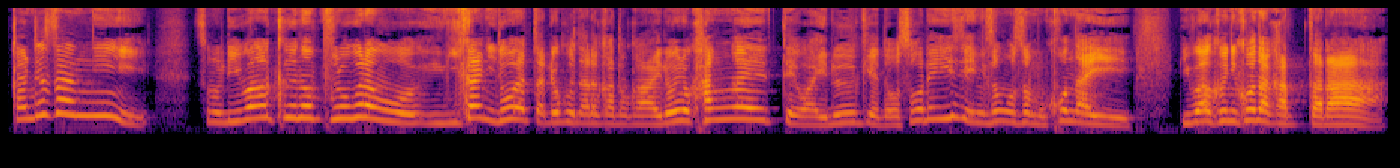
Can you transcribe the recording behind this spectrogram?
患者さんに、そのリワークのプログラムをいかにどうやったら良くなるかとか、いろいろ考えてはいるけど、それ以前にそもそも来ない、リワークに来なかったら、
